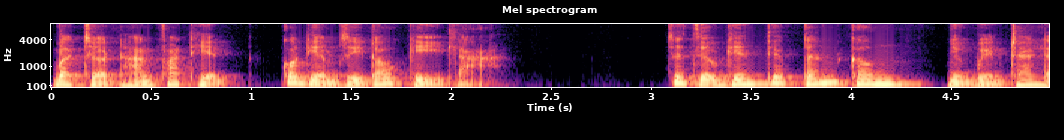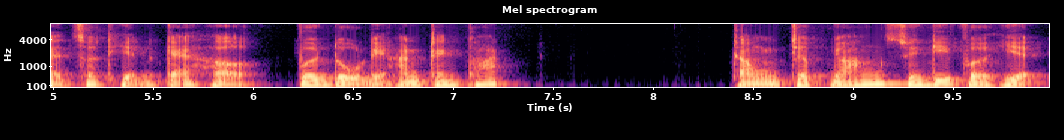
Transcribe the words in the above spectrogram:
Bất chợt hắn phát hiện có điểm gì đó kỳ lạ. Chân diệu liên tiếp tấn công nhưng bên trái lại xuất hiện kẽ hở vừa đủ để hắn tranh thoát. Trong chớp nhoáng suy nghĩ vừa hiện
